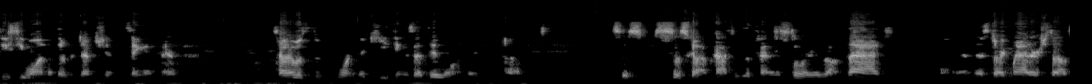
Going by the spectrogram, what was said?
DC wanted the redemption thing in there. So that was the, one of the key things that they wanted. Um, so, so Scott crafted the kind of story around that and this dark matter stuff.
